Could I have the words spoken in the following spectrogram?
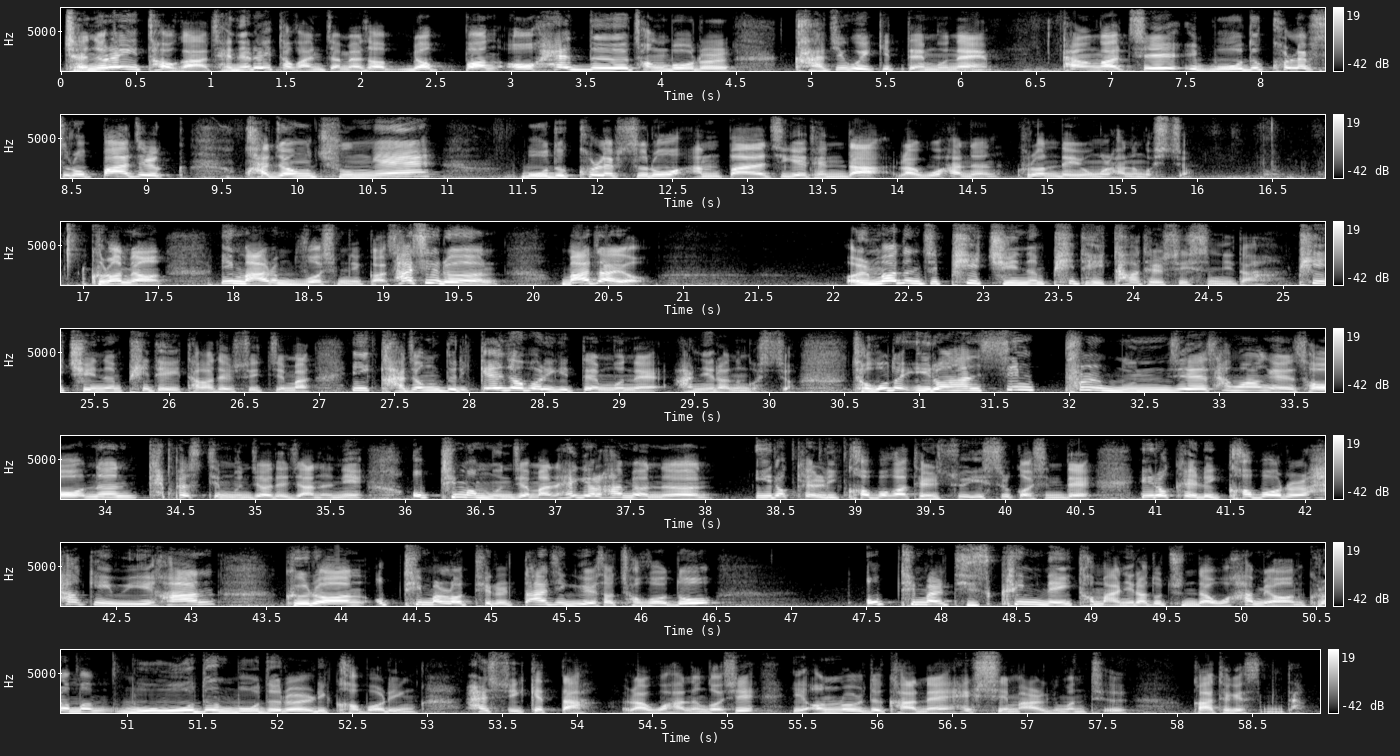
제너레이터가 제너레이터 관점에서 몇 번 어헤드 정보를 가지고 있기 때문에 다음과 같이 이 모드 콜랩스로 빠질 과정 중에 모드 콜랩스로 안 빠지게 된다라고 하는 그런 내용을 하는 것이죠. 그러면 이 말은 무엇입니까? 사실은 맞아요. 얼마든지 PG는 P 데이터가 될 수 있습니다. PG는 P 데이터가 될 수 있지만 이 가정들이 깨져버리기 때문에 아니라는 것이죠. 적어도 이러한 심플 문제 상황에서는 캐패시티 문제가 되지 않으니 옵티멈 문제만 해결하면은 이렇게 리커버가 될 수 있을 것인데 이렇게 리커버를 하기 위한 그런 옵티멀러티를 따지기 위해서 적어도 옵티말 디스크리미네이터만이라도 준다고 하면 그러면 모든 모드를 리커버링 할 수 있겠다라고 하는 것이 이 언롤드 간의 핵심 아규먼트가 되겠습니다.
